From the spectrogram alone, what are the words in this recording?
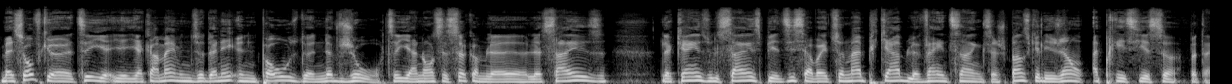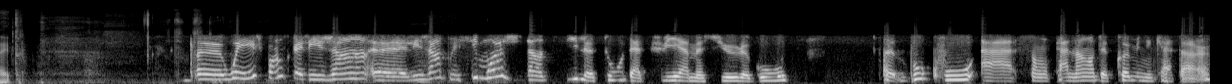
mais sauf que tu sais, il y, a- quand même, il nous a donné une pause de neuf jours. Tu sais, il a annoncé ça comme le, le 16, le 15 ou le 16, puis il a dit ça va être seulement applicable le 25. Ça, Je pense que les gens ont apprécié ça, peut-être. Euh, oui, je pense que les gens, euh, les gens apprécient. Moi, j'identifie le taux d'appui à Monsieur Legault euh, beaucoup à son talent de communicateur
